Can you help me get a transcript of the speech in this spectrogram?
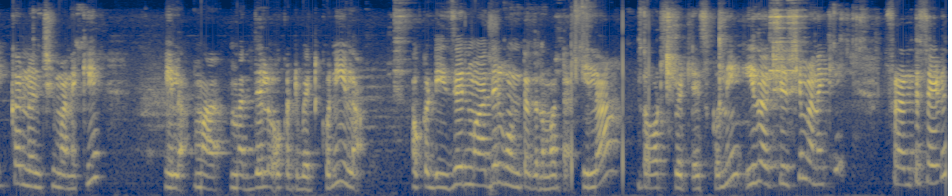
ఇక్కడ నుంచి మనకి ఇలా మధ్యలో ఒకటి పెట్టుకొని ఇలా ఒక డిజైన్ మాదిరిగా ఉంటుంది అనమాట ఇలా డాట్స్ పెట్టేసుకొని ఇది వచ్చేసి మనకి ఫ్రంట్ సైడ్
